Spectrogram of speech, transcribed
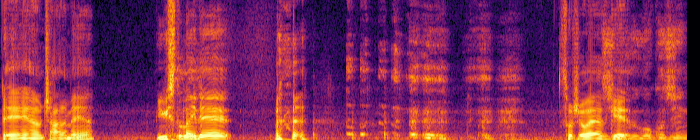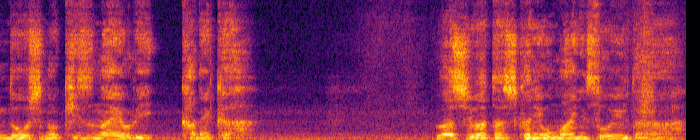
Damn, China man. You still ain't dead? That's what your ass get. 中国人同士の絆より金かわしは確かにお前にそう言うたな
